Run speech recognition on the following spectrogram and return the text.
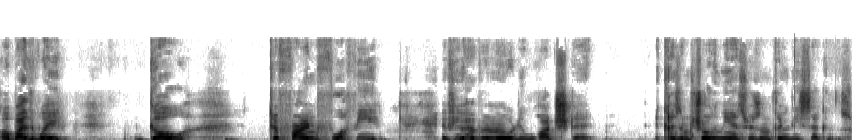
Oh, by the way, go to Find Fluffy if you haven't already watched it, because I'm showing the answers in 30 seconds.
